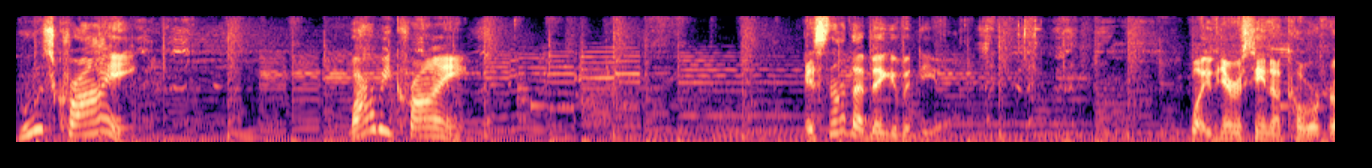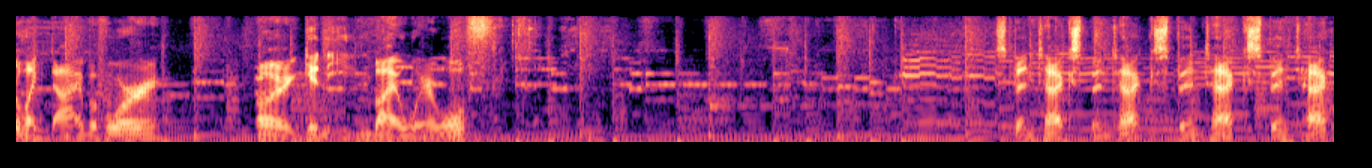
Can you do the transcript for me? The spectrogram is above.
Who's crying? Why are we crying? It's not that big of a deal. What, you've never seen a coworker like die before? Or get eaten by a werewolf? Spin tech, spin tech, spin tech, spin tech.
